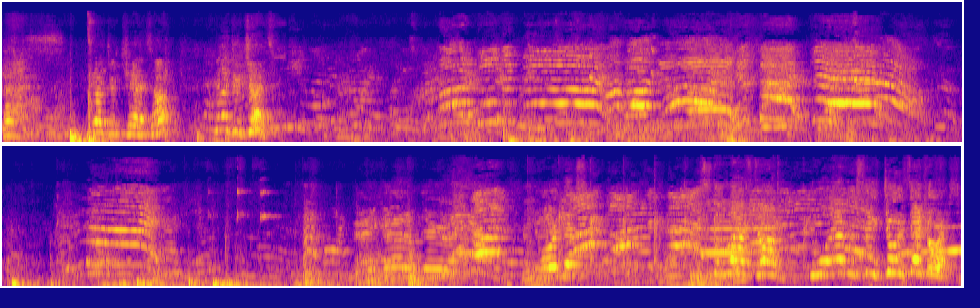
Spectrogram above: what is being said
You had your chance, huh? You had your chance. You got him there. You. You got him. This is the last time you will ever see Jordan Sandoris.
